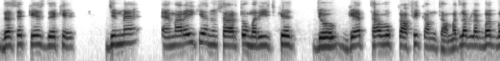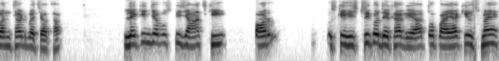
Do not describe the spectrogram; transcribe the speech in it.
दस एक केस देखे, जिनमें एमआरआई के अनुसार तो मरीज़ के जो गैप था, वो काफ़ी कम था। मतलब लगभग वन थर्ड बचा था। लेकिन जब उसकी जाँच की और उसकी हिस्ट्री को देखा गया तो पाया कि उसमें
